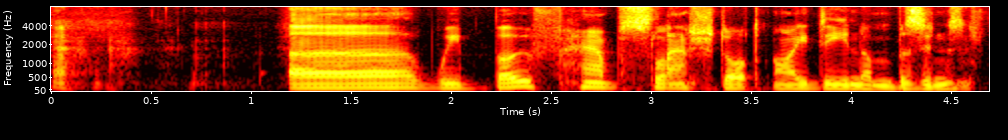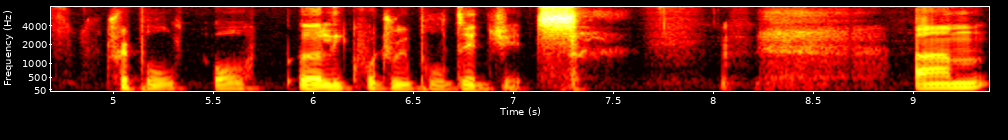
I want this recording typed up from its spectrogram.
uh, we both have Slashdot ID numbers in triple or early quadruple digits. um,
